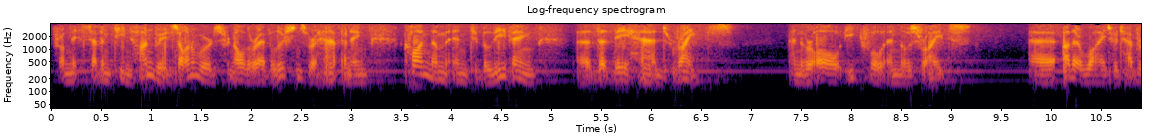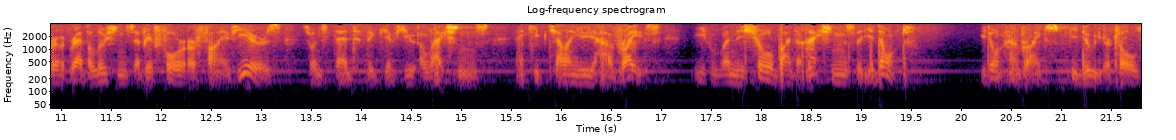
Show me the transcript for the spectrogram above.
from the 1700s onwards when all the revolutions were happening, con them into believing uh, that they had rights and they were all equal in those rights. Uh, otherwise, we'd have re- revolutions every four or five years. So instead, they give you elections and keep telling you you have rights, even when they show by their actions that you don't. You don't have rights. You do what you're told,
